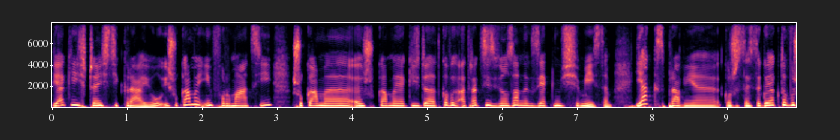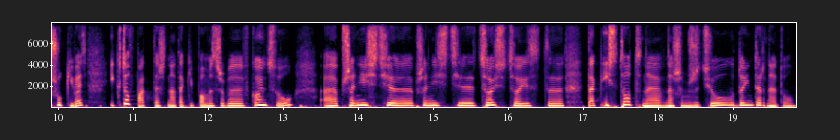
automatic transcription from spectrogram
w jakiejś części kraju, kraju i szukamy informacji, szukamy, szukamy jakichś dodatkowych atrakcji związanych z jakimś miejscem. Jak sprawnie korzystać z tego, jak to wyszukiwać i kto wpadł też na taki pomysł, żeby w końcu e, przenieść, e, przenieść coś, co jest e, tak istotne w naszym życiu do internetu?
